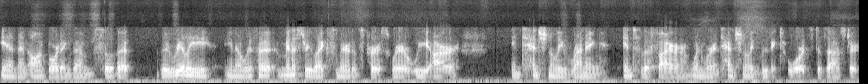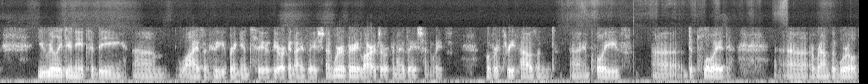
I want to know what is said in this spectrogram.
in and onboarding them, so that they're really, you know, with a ministry like Samaritan's Purse, where we are intentionally running into the fire, when we're intentionally moving towards disaster you really do need to be um, wise in who you bring into the organization. And we're a very large organization. We've over 3,000 uh, employees uh, deployed uh, around the world.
